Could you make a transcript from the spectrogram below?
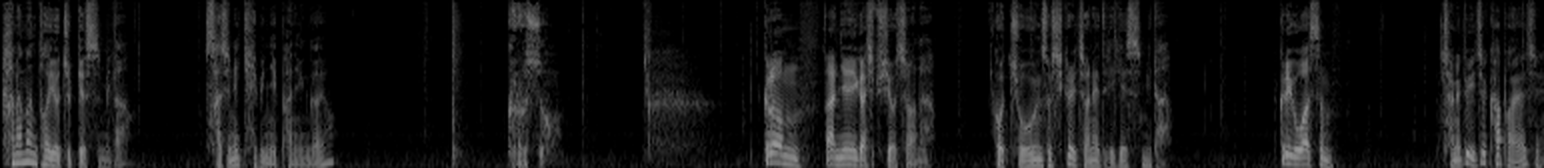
하나만 더 여쭙겠습니다. 사진이 캐비닛 판인가요? 그렇소. 그럼 안녕히 가십시오, 전하. 곧 좋은 소식을 전해드리겠습니다. 그리고 왓슨, 자네도 이제 가봐야지.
